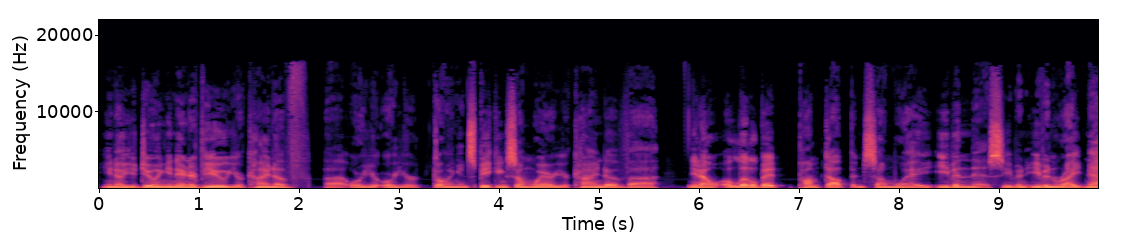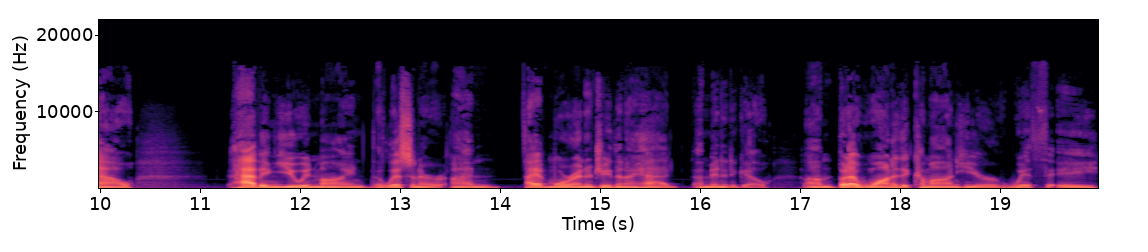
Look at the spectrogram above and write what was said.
You know, you're doing an interview, you're kind of, uh, or you're or you're going and speaking somewhere, you're kind of, uh, you know, a little bit pumped up in some way. Even this, even even right now, having you in mind, the listener, I'm I have more energy than I had a minute ago. Um, but I wanted to come on here with a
